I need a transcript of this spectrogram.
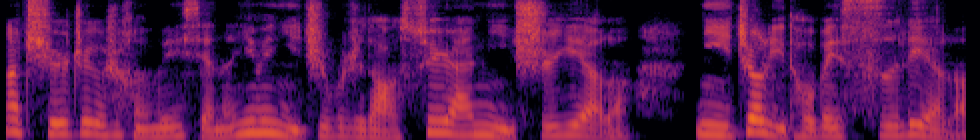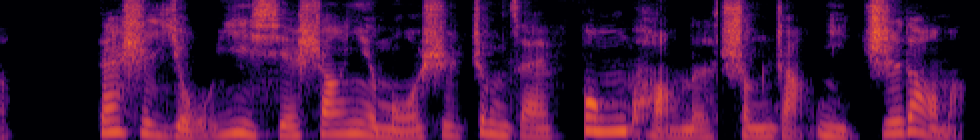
那其实这个是很危险的，因为你知不知道，虽然你失业了，你这里头被撕裂了。但是有一些商业模式正在疯狂的生长，你知道吗？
